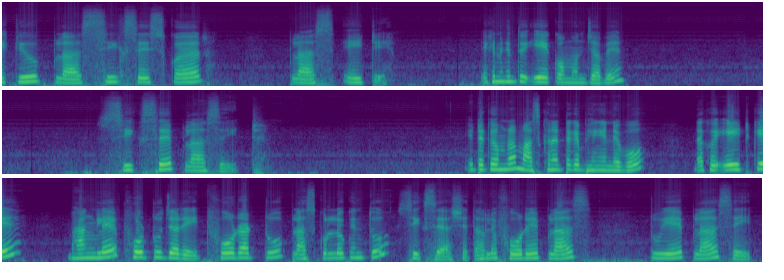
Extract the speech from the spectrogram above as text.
A cube plus six a square plus eight a এখানে কিন্তু এ কমন যাবে। সিক্স এ প্লাস এইট এটাকে আমরা মাঝখানেরটাকে ভেঙে নেব। দেখো এইটকে ভাঙলে ফোর টু যার এইট ফোর আর টু প্লাস করলেও কিন্তু সিক্সে আসে। তাহলে four a plus two a plus eight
